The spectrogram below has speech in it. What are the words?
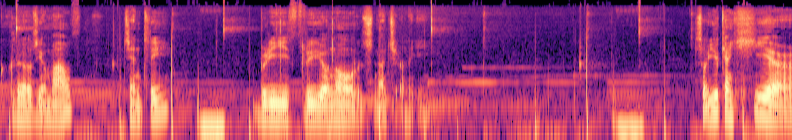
Close your mouth gently. Breathe through your nose naturally. So you can hear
